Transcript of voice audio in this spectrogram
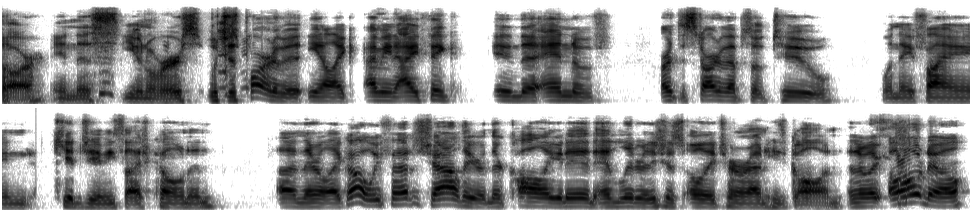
are in this universe, which is part of it. You know, like I mean, I think in the end of or at the start of episode two, when they find Kid Jimmy slash Conan, and they're like, "Oh, we found a child here," and they're calling it in, and literally it's just, "Oh, they turn around, he's gone," and they're like, "Oh no,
